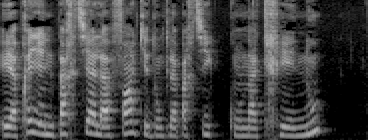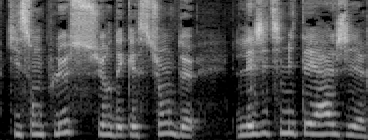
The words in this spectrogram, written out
Et après il y a une partie à la fin qui est donc la partie qu'on a créée nous, qui sont plus sur des questions de légitimité à agir.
